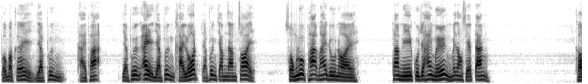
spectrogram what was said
ผมบอกเฮ้ยอย่าพึ่งขายพระ อย่าพึ่งเอ้อย่าพึ่งขายรถ อย่าพึ่งจำนำสร้อย ส่งรูปพระมาให้ดูหน่อย ถ้ามีกูจะให้มึง ไม่ต้องเสียตังค์เขา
